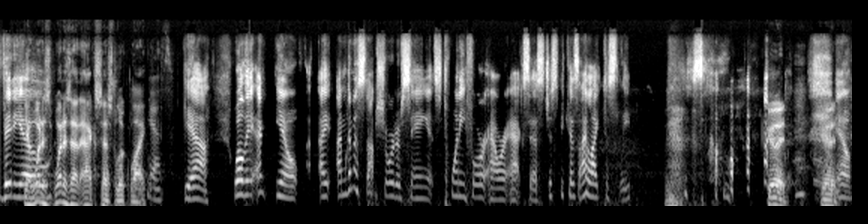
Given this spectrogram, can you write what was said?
video. Yeah, what is what does that access look like? Yes. Yeah. Well, the you know I I'm going to stop short of saying it's 24 hour access just because I like to sleep. so, good. Good. You know,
